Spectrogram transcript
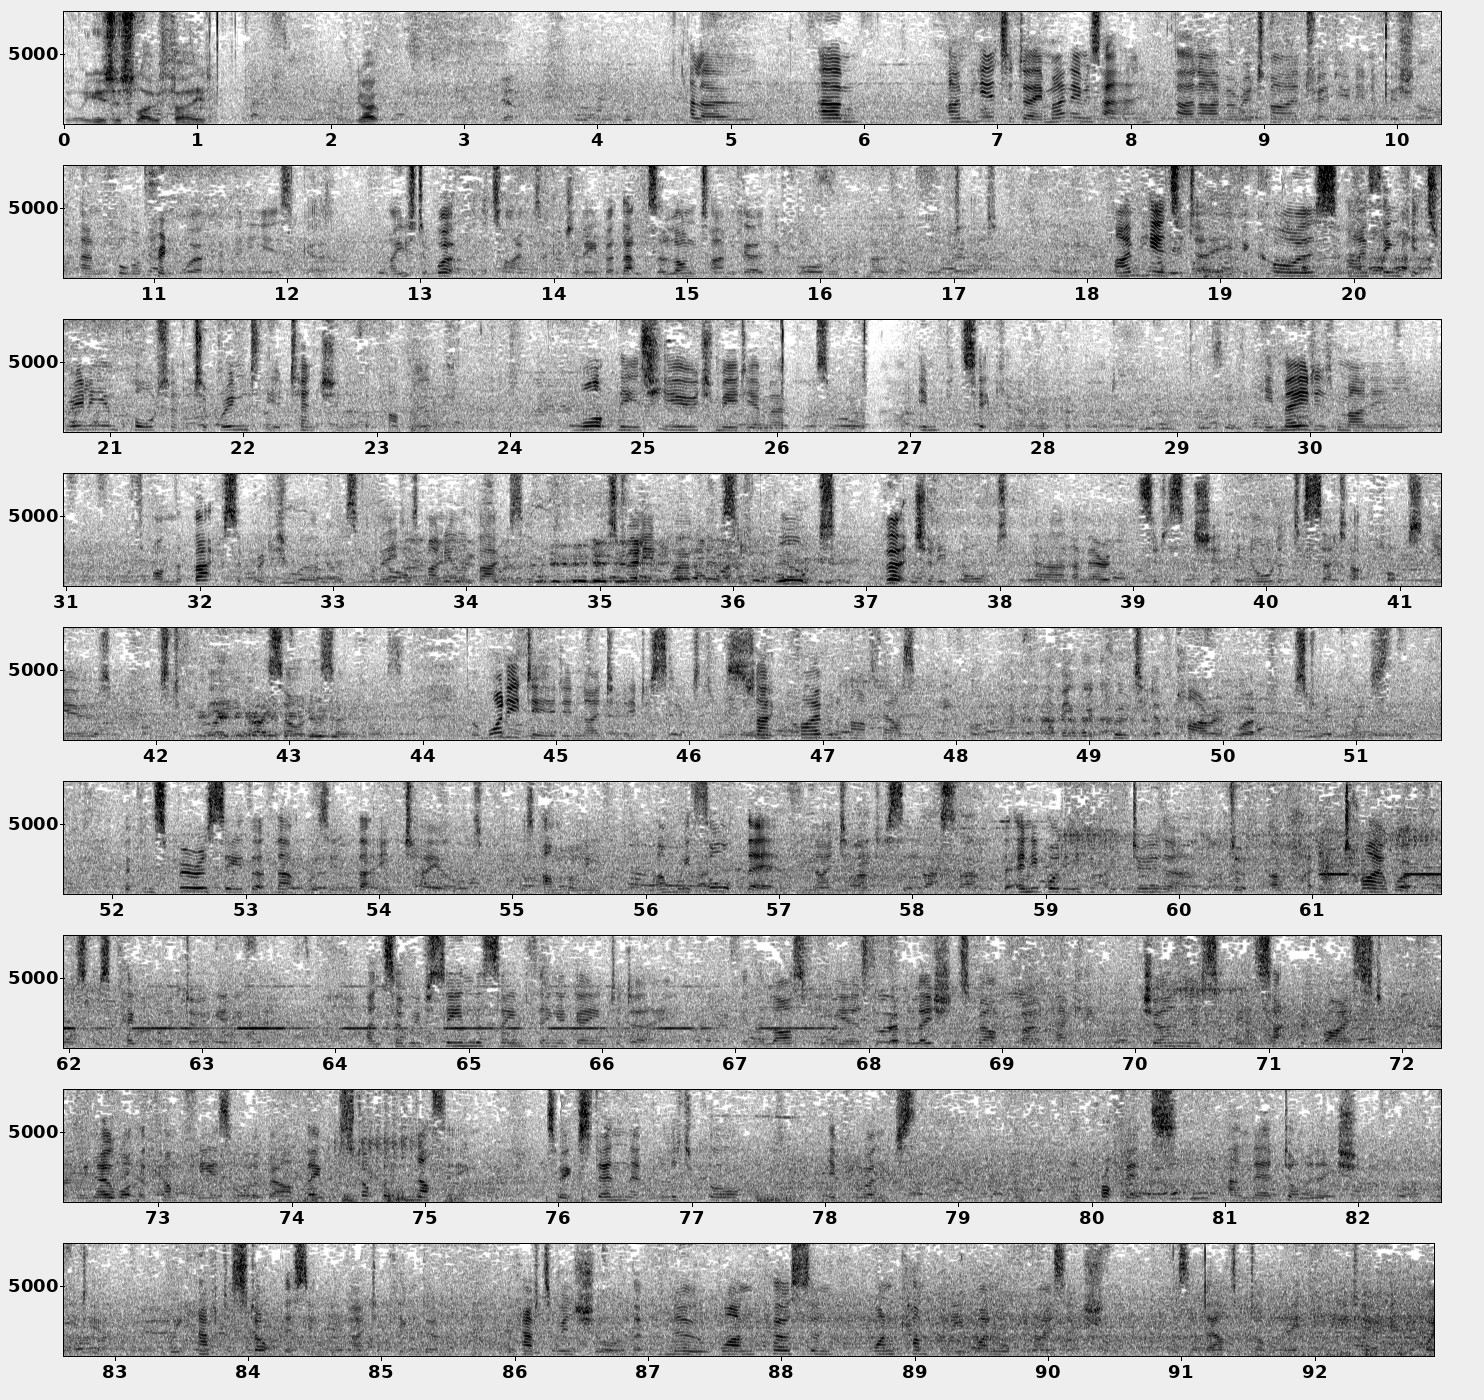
We'll use a slow fade. There we go. Hello. Um, I'm here today. My name is Anne, and I'm a retired trade union official and former print worker many years ago. I used to work for the Times actually, but that was a long time ago before Rupert Murdoch bought it. I'm here today because I think it's really important to bring to the attention of the public what these huge media moguls are all about, in particular Rupert Murdoch. He made his money on the backs of British workers, he made his money on the backs of Australian workers, he bought, virtually bought uh, American citizenship in order to set up Fox News and Fox TV and so on and so forth. But what he did in 1986 was sack 5,500 people, having recruited a pirate workforce to replace them the conspiracy that that was in, that entailed was unbelievable. And we thought then, in 1986, that anybody who could do that, um, an entire workforce, was capable of doing anything. And so we've seen the same thing again today. In the last few years, the revelations about phone hacking, where journalists have been sacrificed. We know what the company is all about. They will stop at nothing to extend their political influence their profits and their domination of world media. We have to stop this in the United Kingdom. We have to ensure that no one person, one company, one organisation is allowed to dominate the media in the way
